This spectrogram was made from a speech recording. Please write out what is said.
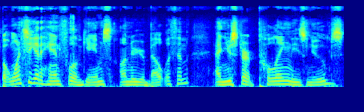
But once you get a handful of games under your belt with him, and you start pulling these noobs,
